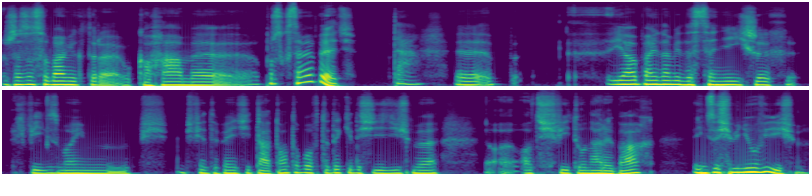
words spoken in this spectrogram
że z osobami, które kochamy, po prostu chcemy być. Tak. Ja pamiętam jedne z cenniejszych chwil z moim świętej pamięci tatą. To było wtedy, kiedy siedzieliśmy od świtu na rybach i nic do siebie nie mówiliśmy.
